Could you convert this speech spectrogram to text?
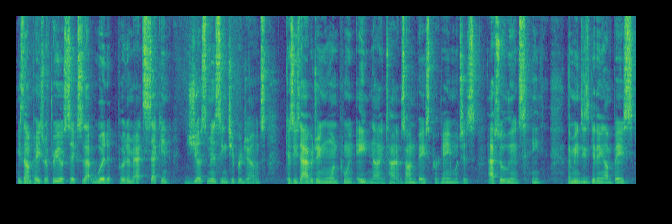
He's on pace for 306, so that would put him at second, just missing Chipper Jones because he's averaging 1.89 times on base per game, which is absolutely insane. That means he's getting on base,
